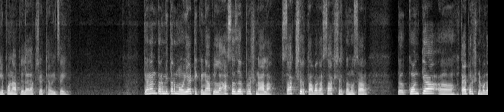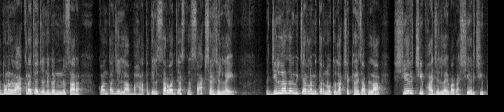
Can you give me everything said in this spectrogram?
हे पण आपल्याला लक्षात ठेवायचं आहे त्यानंतर मित्रांनो या ठिकाणी आपल्याला असा जर प्रश्न आला साक्षरता बघा साक्षरतानुसार तर कोणत्या काय प्रश्न आहे बघा दोन हजार अकराच्या जनगणनेनुसार कोणता जिल्हा भारतातील सर्वात जास्त साक्षर जिल्हा आहे? तर जिल्हा जर विचारला मित्रांनो तर लक्षात ठेवायचं आपल्याला. शेरचीफ हा जिल्हा आहे बघा. शेरचीफ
